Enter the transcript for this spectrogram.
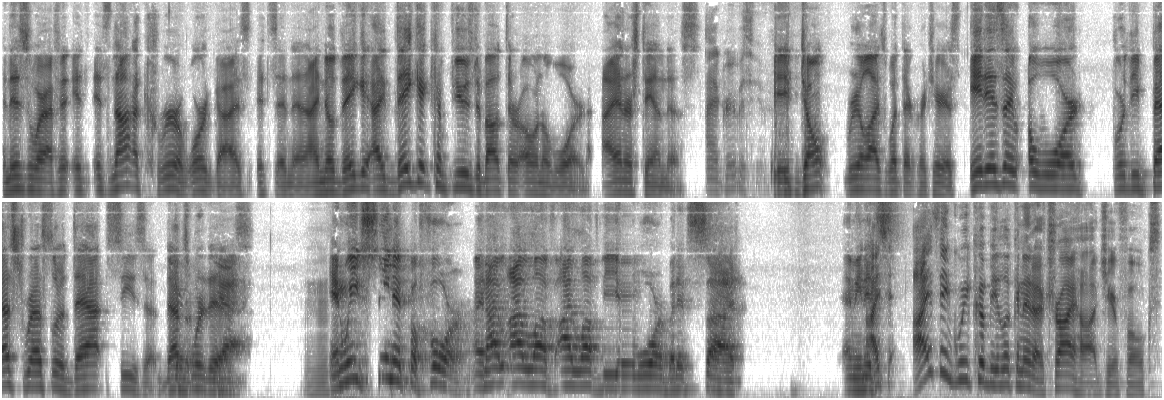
and this is where I feel it, it's not a career award, guys. It's and, and I know they get I, they get confused about their own award. I understand this. I agree with you. They don't realize what their criteria is. It is an award for the best wrestler that season. That's what it is. Yeah. And we've seen it before, and I, I love I love the award, but it's uh, I mean I th- I think we could be looking at a try hodge here, folks.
